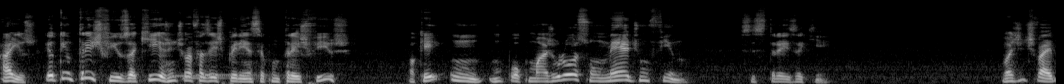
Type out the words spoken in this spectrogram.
a isso. Eu tenho três fios aqui, a gente vai fazer a experiência com três fios. ok? Um um pouco mais grosso, um médio, um fino. Esses três aqui. A gente vai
